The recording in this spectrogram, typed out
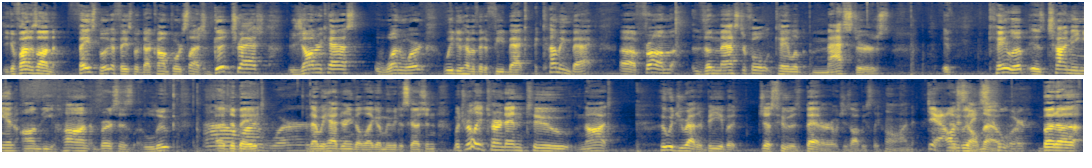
You can find us on Facebook at facebook.com forward slash good trash genrecast, one word. We do have a bit of feedback coming back uh, from the masterful Caleb Masters. If Caleb is chiming in on the Han versus Luke uh, Oh, debate that we had during the Lego movie discussion, which really turned into not who would you rather be, but just who is better, which is obviously Han. Yeah, as we all know. cooler. But uh,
